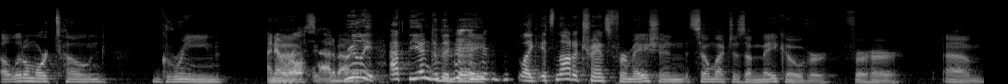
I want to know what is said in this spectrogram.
a little more toned, green. I know we're all Uh, sad about really, it. Really, at the end of the day, like it's not a transformation so much as a makeover for her. Um,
